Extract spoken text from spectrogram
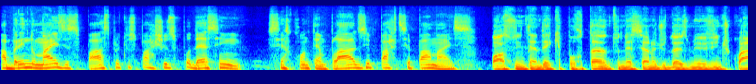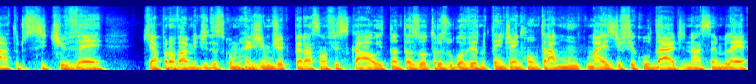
abrindo mais espaço para que os partidos pudessem ser contemplados e participar mais. Posso entender que, portanto, nesse ano de 2024, se tiver que aprovar medidas como regime de recuperação fiscal e tantas outras, o governo tende a encontrar muito mais dificuldade na Assembleia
